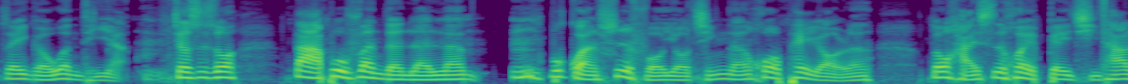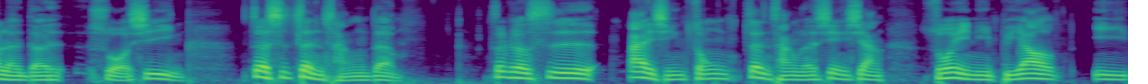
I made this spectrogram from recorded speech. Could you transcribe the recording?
这个问题啊，就是说，大部分的人呢，嗯，不管是否有情人或配偶人，都还是会被其他人的所吸引，这是正常的，这个是爱情中正常的现象，所以你不要以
